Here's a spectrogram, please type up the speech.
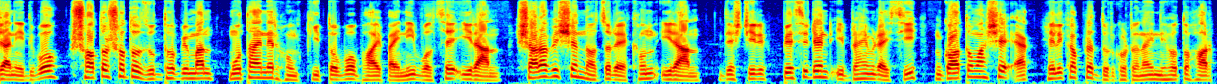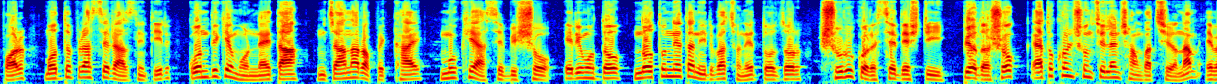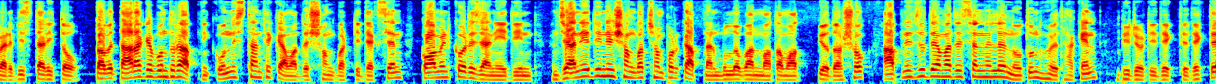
জানিয়ে দিব, শত শত যুদ্ধ বিমান মোতায়েনের হুমকি, তবুও ভয় পায়নি, বলছে ইরান। সারা বিশ্বের নজরে এখন ইরান। দেশটির প্রেসিডেন্ট ইব্রাহিম রাইসি গত মাসে এক হেলিকপ্টার দুর্ঘটনায় নিহত হওয়ার পর মধ্যপ্রাচ্যের রাজনীতির কোন দিকে মোড় নেয় তা জানার অপেক্ষায় মুখে আছে বিশ্ব। এরই মধ্যে নতুন নেতা নির্বাচনে তোজোর শুরু করেছে দেশটি। প্রিয় দর্শক, এতক্ষণ শুনছিলেন সংবাদ শিরোনাম, এবার বিস্তারিত। তবে তার আগে বন্ধুরা, আপনি কোন স্থান থেকে আমাদের সংবাদটি দেখছেন, কমেন্ট করে জানিয়ে দিন। জানিয়ে দিন এই সংবাদ সম্পর্কে আপনার মূল্যবান মতামত। প্রিয় দর্শক, আপনি যদি আমাদের চ্যানেলে নতুন হয়ে থাকেন, ভিডিওটি দেখতে দেখতে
